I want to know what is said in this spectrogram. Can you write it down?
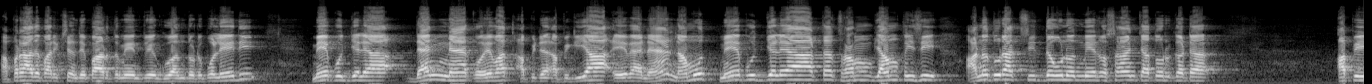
අපරාධ පරීක්ෂණ දෙපාර්තමේන්තුවෙන් ගුවන්තොටුපොළේදී මේ පුජ්‍යලයා දැන් නෑ කොහෙවත් අපිට අපි ගියා ඒව නෑ නමුත් මේ පුජ්‍යලයාට යම් කිසි අනතුරක් සිද්ධ වුණොත් මේ රොසාන් චතුර්කට අපි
